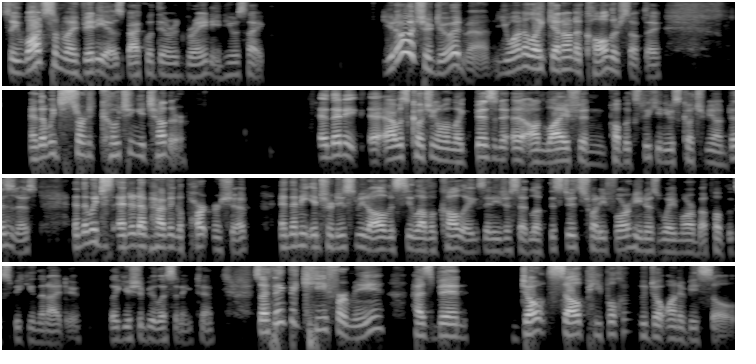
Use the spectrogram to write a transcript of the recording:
So he watched some of my videos back when they were grainy, and he was like, you know what you're doing, man. You want to like get on a call or something. And then we just started coaching each other. And then he, I was coaching him on like business, uh, on life and public speaking. He was coaching me on business. And then we just ended up having a partnership. And then he introduced me to all of his C level colleagues. And he just said, Look, this dude's 24. He knows way more about public speaking than I do. Like, you should be listening to him. So I think the key for me has been don't sell people who don't want to be sold.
